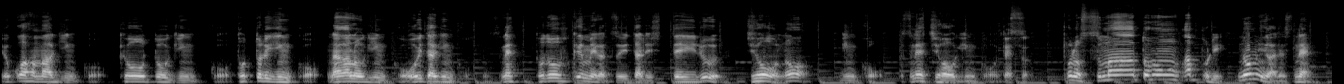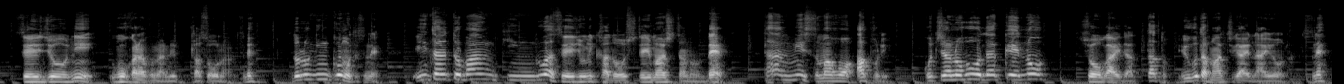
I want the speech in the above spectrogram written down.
横浜銀行京都銀行鳥取銀行長野銀行大分銀行ですね。都道府県名がついたりしている地方の銀行ですね。地方銀行です。このスマートフォンアプリのみがですね正常に動かなくなったそうなんですね。どの銀行もですねインターネットバンキングは正常に稼働していましたので単にスマホアプリこちらの方だけの障害だったということは間違いないようなんですね。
